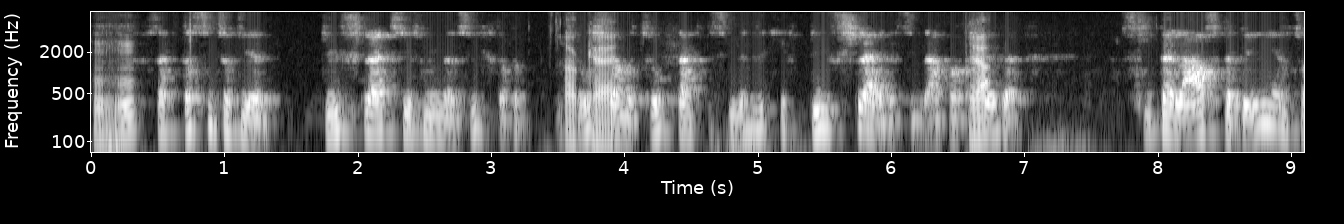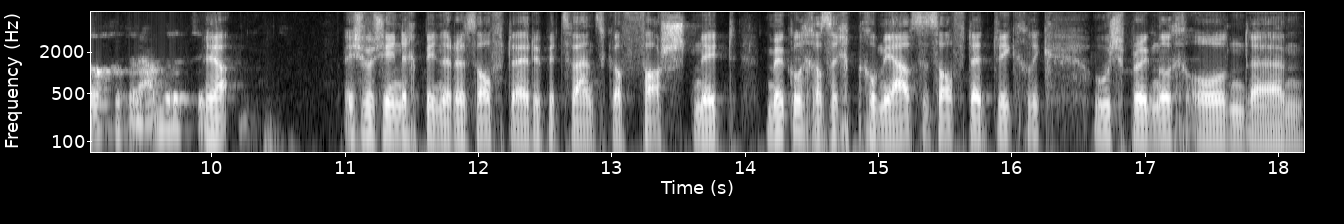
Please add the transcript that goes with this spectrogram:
mhm. Ich sag, das sind so die Tiefschläge aus meiner Sicht, aber Okay. wenn man zurückdenkt, das sind nicht wirklich Tiefschläge, das sind einfach Ja. der Lauf der Dinge und Sachen verändern sich. Ja. Ist wahrscheinlich bei einer Software über 20 Jahre fast nicht möglich. Also ich komme ja aus der Softwareentwicklung ursprünglich und ähm,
